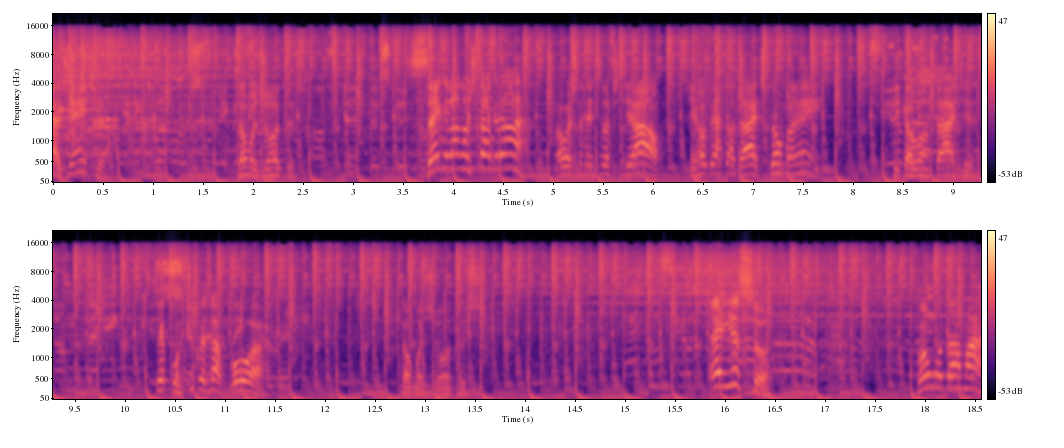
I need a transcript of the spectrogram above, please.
É a gente. Tamo juntos. Segue lá no Instagram. Novas Tendências Oficial. De Roberto Haddad também. Fica à vontade. Você curtiu coisa boa. Tamo juntos. É isso. Vamos dar uma,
